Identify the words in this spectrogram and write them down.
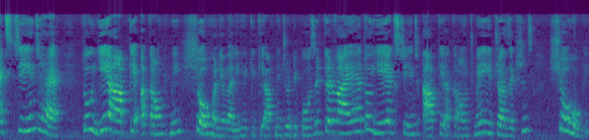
एक्सचेंज है तो ये आपके अकाउंट में शो होने वाली है, क्योंकि आपने जो डिपॉजिट करवाया है तो ये एक्सचेंज आपके अकाउंट में ये ट्रांजेक्शन शो होगी।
